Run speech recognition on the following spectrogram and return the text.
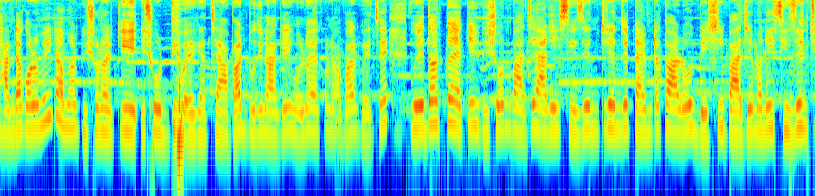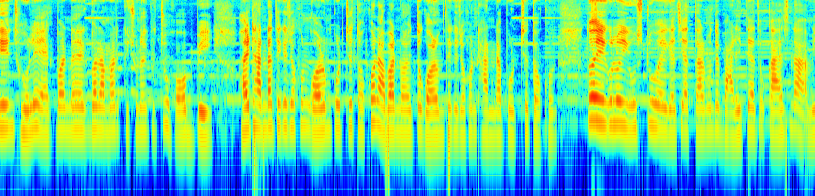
ঠান্ডা গরমেই না আমার ভীষণ আর কি সর্দি হয়ে গেছে। আবার দুদিন আগেই হলো, এখন আবার হয়েছে। ওয়েদারটা একে ভীষণ বাজে, আর এই সিজন চেঞ্জের টাইমটা তো আরও বেশি বাজে। মানে এই সিজন চেঞ্জ হলে একবার না একবার আমার কিছু না কিছু হবেই। হয় ঠান্ডা থেকে যখন গরম পড়ছে, তখন আবার নয়তো গরম থেকে যখন ঠান্ডা পড়ছে তখন। তো এগুলো ইউজ টু হয়ে গেছে। আর তার মধ্যে বাড়িতে এত কাজ না, আমি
